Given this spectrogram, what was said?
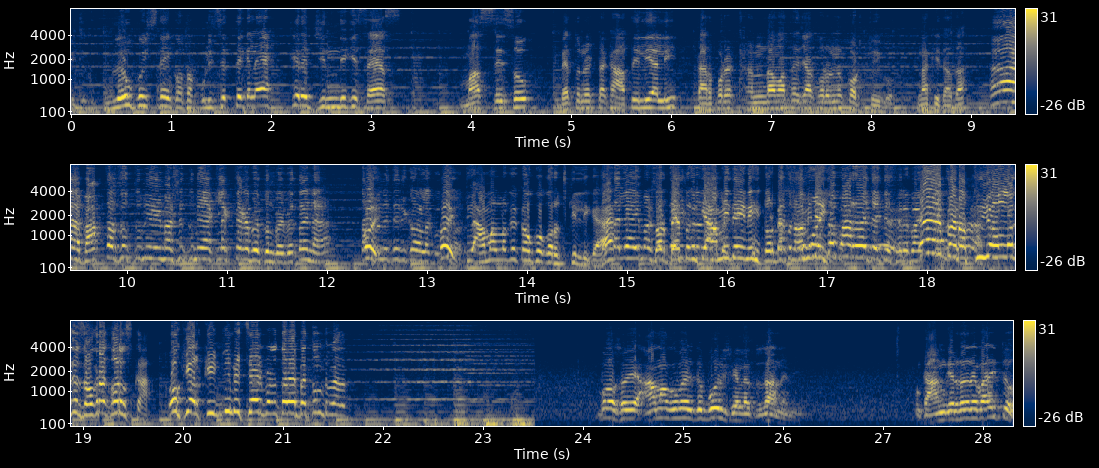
এটি ভুলেও কইস না এই কথা পুলিশের তে গেলে একেবারে জিন্দেগি শেষ। মাস শেষ হোক বেতনের টাকা হাতে লিয়ালি তারপরে ঠান্ডা মাথায় যা করণের করতে নাকি দাদা? হ্যাঁ ভাবতাছো তুমি এই মাসে তুমি এক লাখ টাকা বেতন পাবে তাই না? তার দেরি করা লাগবে তুই আমার লগে কাউকে খরচ কিনলি গা হ্যাঁ? তোর বেতন কি আমি। দেই নাই তোর বেতন আমি দেই তো পার হয়ে যাইতেছে রে ভাই। এ বেটা তুই ওর লগে ঝগড়া করস কা? ও কি আর কিডনি বেচে এরপরে তোর বেতন বস ওই আমাকে বাড়িতে বরিশালে তো জানেনি। গাঙ্গের ধারে বাড়ি তো।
